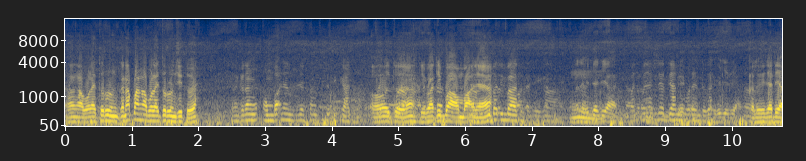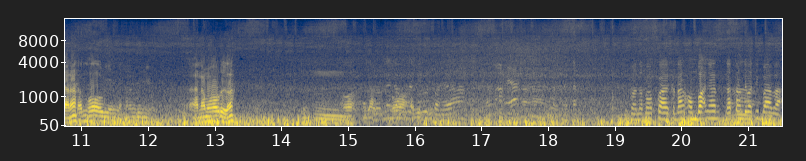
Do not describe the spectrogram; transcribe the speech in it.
Ah, nggak boleh turun. Kenapa nggak boleh turun situ ya? Kadang-kadang ombaknya datang seketika tuh. Oh itu ya. Tiba-tiba ombaknya ya. Tiba-tiba tuh. Hmm. Banyak-banyak kejadian kemarin tuh kan. Kali kejadian ah. Ah, nama huru ah. Hmm. Bukan apa-apa, kadang ombaknya datang tiba-tiba Pak.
